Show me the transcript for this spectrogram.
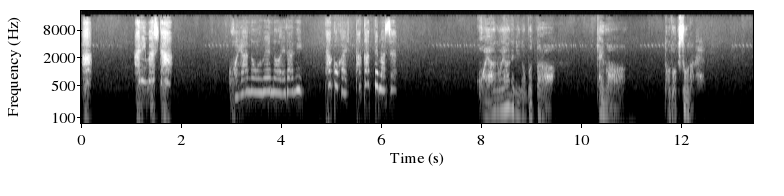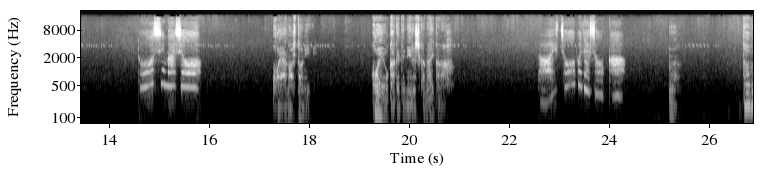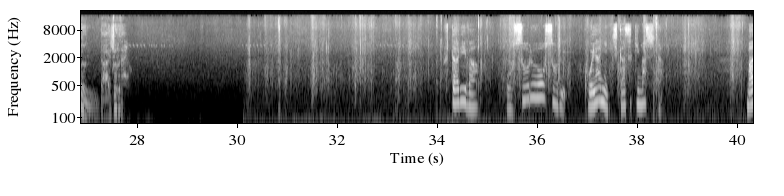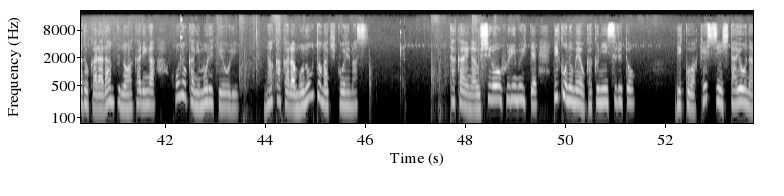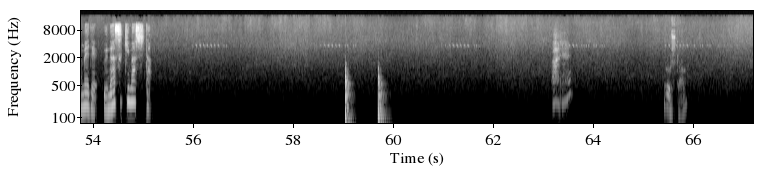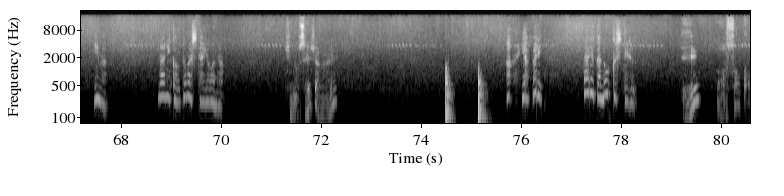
あありました小屋の上の枝にタコが引っかかってます小屋の屋根に登ったら手が届きそうだねどうしましょう小屋の人に声をかけてみるしかないかな。大丈夫でしょうか？うん。多分大丈夫だよ。二人は恐る恐る小屋に近づきました窓からランプの明かりがほのかに漏れており中から物音が聞こえます高江が後ろを振り向いてリコの目を確認すると、リコは決心したような目でうなずきました。あれどうした？今、何か音がしたような。気のせいじゃない？あ、やっぱり誰かノックしてる。え？まさか。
